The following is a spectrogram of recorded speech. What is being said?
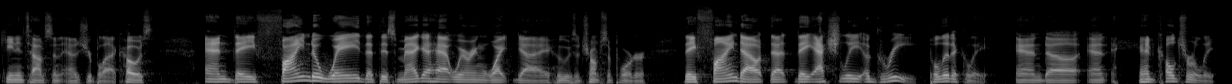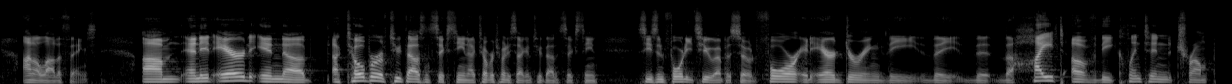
Kenan Thompson as your black host. And they find a way that this MAGA hat wearing white guy who is a Trump supporter, they find out that they actually agree politically and uh, and and culturally on a lot of things. Um, and it aired in uh, October of 2016, October 22nd, 2016, season 42, episode four. It aired during the the the, the height of the Clinton Trump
